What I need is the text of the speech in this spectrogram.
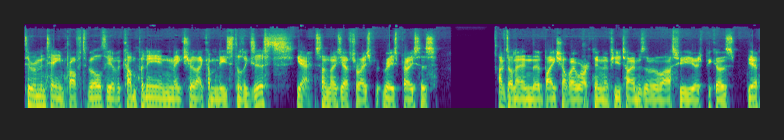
to maintain profitability of a company and make sure that company still exists. Yeah, sometimes you have to raise raise prices. I've done it in the bike shop I worked in a few times over the last few years because yeah,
